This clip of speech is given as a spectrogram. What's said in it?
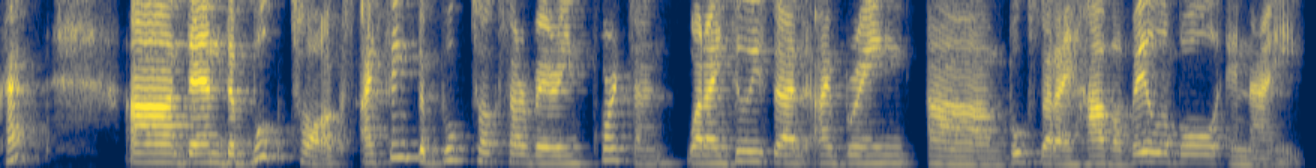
Okay. Uh, then the book talks, I think the book talks are very important. What I do is that I bring um, books that I have available and I,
